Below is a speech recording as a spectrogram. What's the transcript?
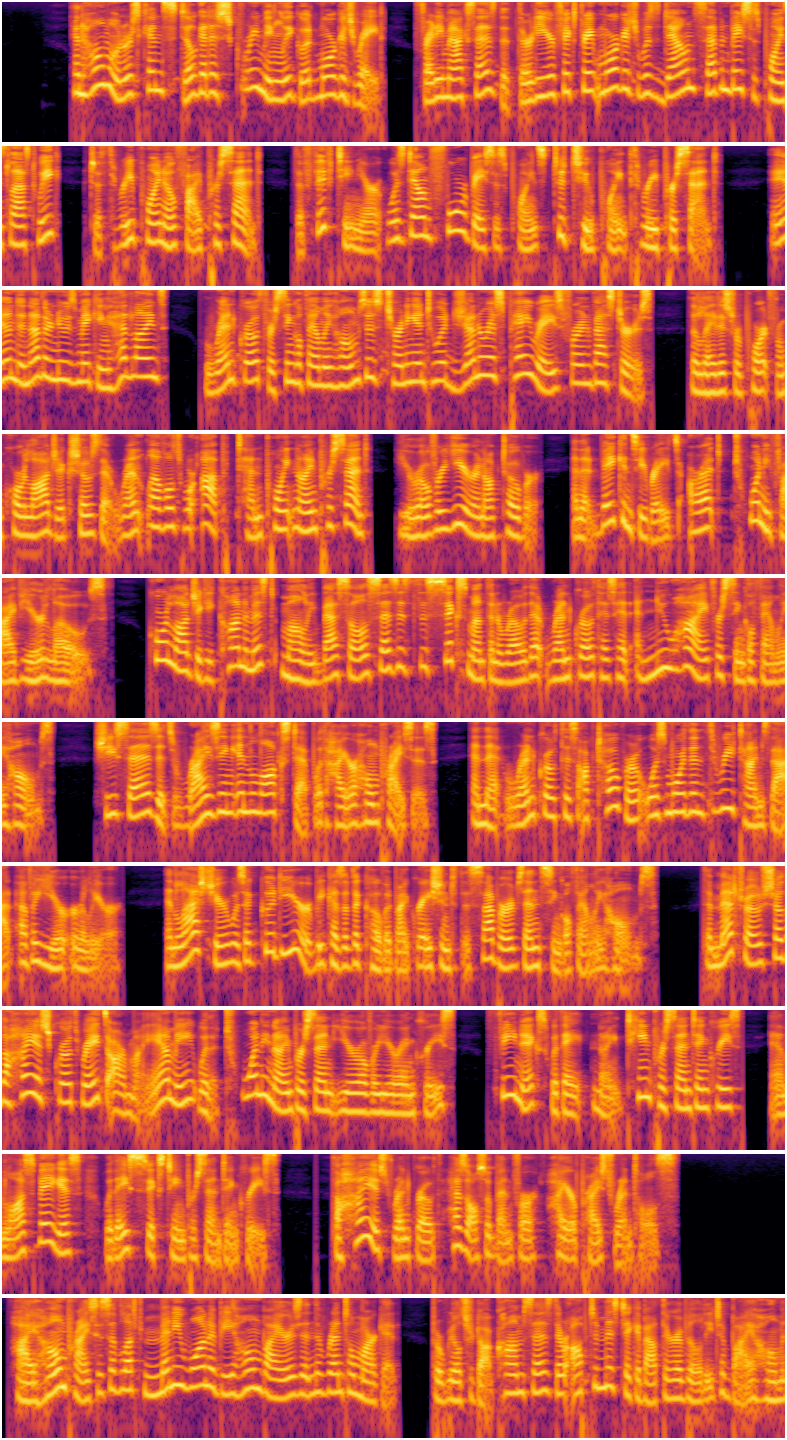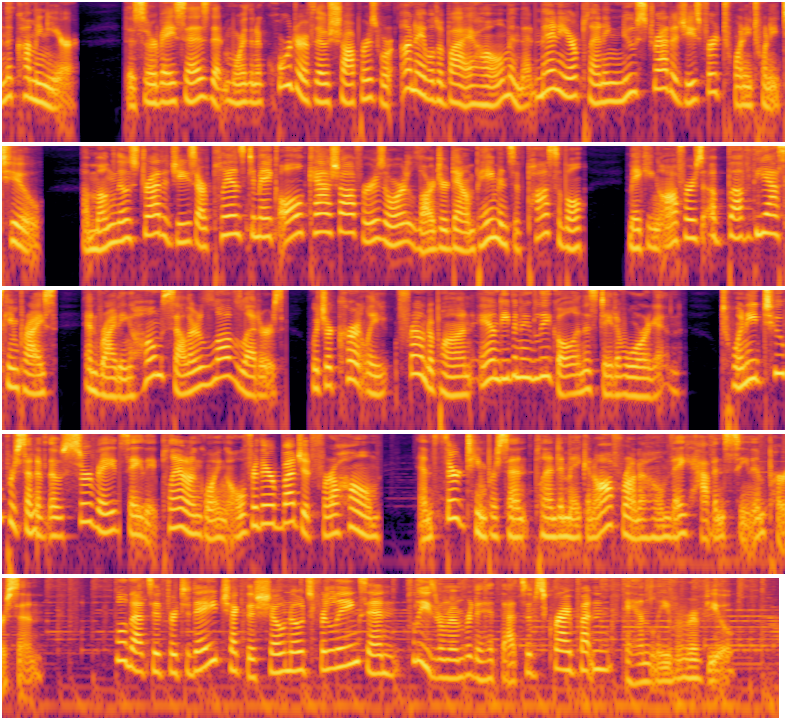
And homeowners can still get a screamingly good mortgage rate. Freddie Mac says the 30 year fixed rate mortgage was down 7 basis points last week to 3.05%. The 15 year was down 4 basis points to 2.3%. And in other news making headlines, rent growth for single family homes is turning into a generous pay raise for investors. The latest report from CoreLogic shows that rent levels were up 10.9% year over year in October, and that vacancy rates are at 25 year lows. CoreLogic economist Molly Boesel says it's the sixth month in a row that rent growth has hit a new high for single family homes. She says it's rising in lockstep with higher home prices, and that rent growth this October was more than three times that of a year earlier. And last year was a good year because of the COVID migration to the suburbs and single family homes. The metros show the highest growth rates are Miami with a 29% year over year increase, Phoenix with a 19% increase, and Las Vegas with a 16% increase. The highest rent growth has also been for higher priced rentals. High home prices have left many wannabe homebuyers in the rental market, but Realtor.com says they're optimistic about their ability to buy a home in the coming year. The survey says that more than a quarter of those shoppers were unable to buy a home and that many are planning new strategies for 2022. Among those strategies are plans to make all cash offers or larger down payments if possible, making offers above the asking price, and writing home seller love letters, which are currently frowned upon and even illegal in the state of Oregon. 22% of those surveyed say they plan on going over their budget for a home, and 13% plan to make an offer on a home they haven't seen in person. Well, that's it for today. Check the show notes for links, and please remember to hit that subscribe button and leave a review.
